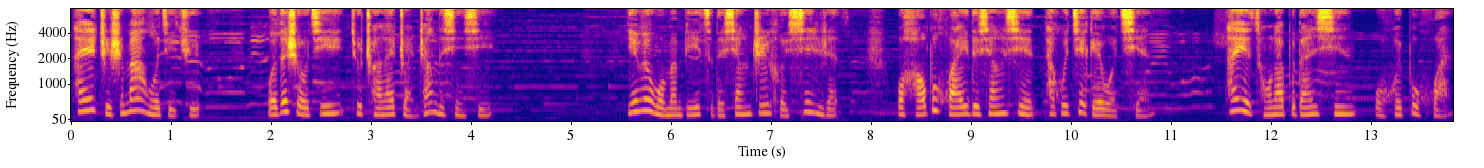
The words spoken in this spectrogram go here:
他也只是骂我几句，我的手机就传来转账的信息。因为我们彼此的相知和信任，我毫不怀疑的相信他会借给我钱，他也从来不担心我会不还。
